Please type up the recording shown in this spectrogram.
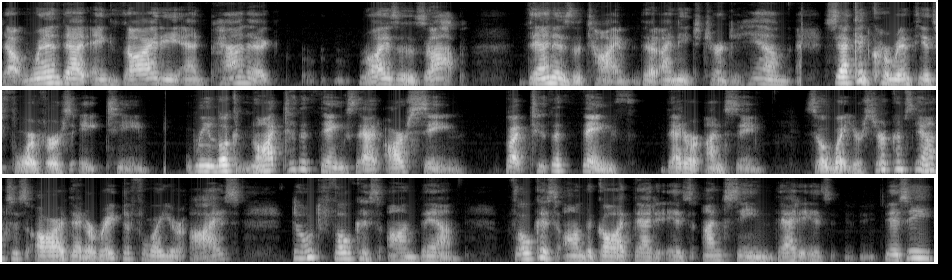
that when that anxiety and panic rises up, then is the time that I need to turn to Him. Second Corinthians 4, verse 18. We look not to the things that are seen, but to the things that are unseen. So, what your circumstances are that are right before your eyes, don't focus on them. Focus on the God that is unseen, that is busy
